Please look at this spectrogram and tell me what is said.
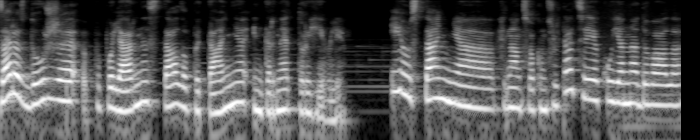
Зараз дуже популярне стало питання інтернет-торгівлі. І остання фінансова консультація, яку я надавала,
